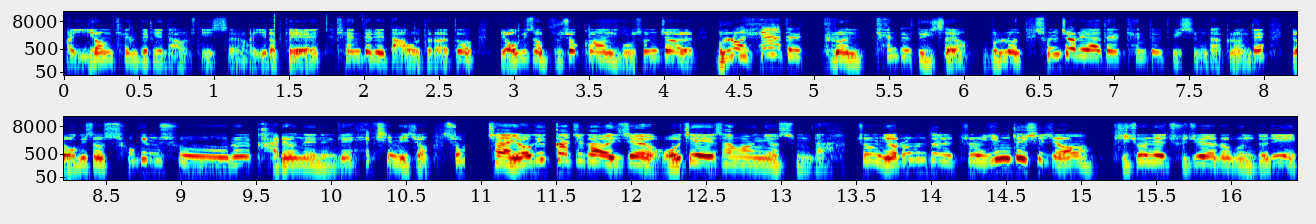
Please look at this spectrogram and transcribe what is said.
아, 이런 캔들이 나올 수 있어요. 이렇게 캔들이 나오더라도 여기서 무조건 뭐 손절 물론 해야 될 그런 캔들도 있어요. 물론 손절해야 될 캔들도 있습니다. 그런데 여기서 속임수를 가려내는 게 핵심이죠. 속- 자 여기까지가 이제 어제의 상황이었습니다. 좀 여러분들 좀 힘드시죠? 기존의 주주 여러분들이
